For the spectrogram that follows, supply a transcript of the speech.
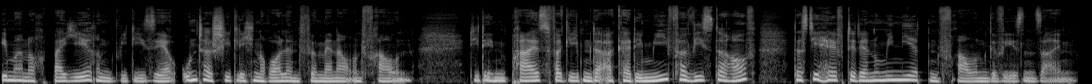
immer noch Barrieren wie die sehr unterschiedlichen Rollen für Männer und Frauen. Die den Preis vergebende Akademie verwies darauf, dass die Hälfte der Nominierten Frauen gewesen seien.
